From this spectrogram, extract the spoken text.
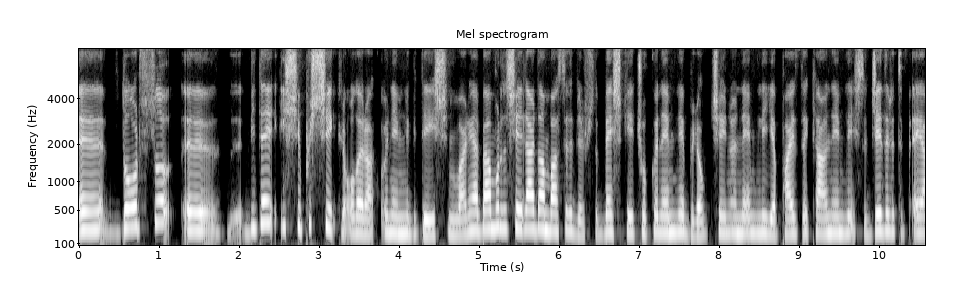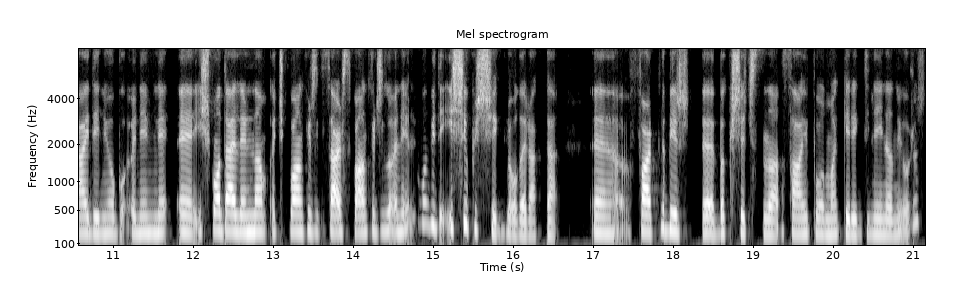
E, doğrusu e, bir de iş yapış şekli olarak önemli bir değişim var. Yani ben burada şeylerden bahsedebilirim. İşte 5G çok önemli, blockchain önemli, yapay zeka önemli, işte generative AI deniyor bu önemli. E, iş modellerinden açık bankacılık, servis bankacılığı önemli ama bir de iş yapış şekli olarak da e, farklı bir e, bakış açısına sahip olmak gerektiğine inanıyoruz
